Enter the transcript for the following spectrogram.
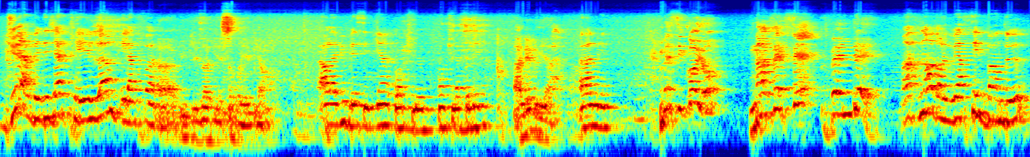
Dieu avait déjà créé l'homme et la femme. La Bible les bien. Alors la Bible, c'est bien quand tu, le, quand tu la connais. Alléluia. Amen. Mais si koyo, na verset 22, Maintenant, dans le verset 22,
